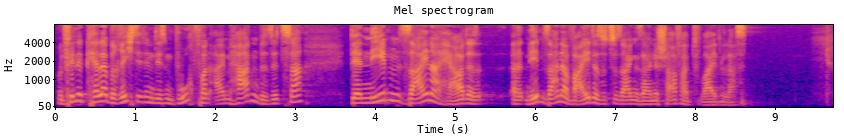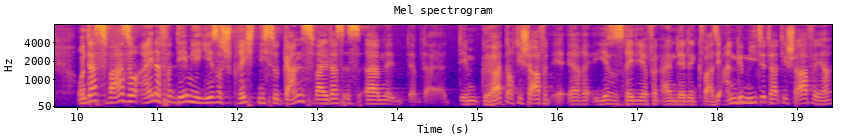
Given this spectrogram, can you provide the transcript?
Und Philipp Keller berichtet in diesem Buch von einem Herdenbesitzer, der neben seiner Herde, äh, neben seiner Weide sozusagen seine Schafe hat weiden lassen. Und das war so einer, von dem hier Jesus spricht, nicht so ganz, weil das ist, ähm, dem gehörten auch die Schafe. Er, Jesus redet hier von einem, der den quasi angemietet hat, die Schafe, ja.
